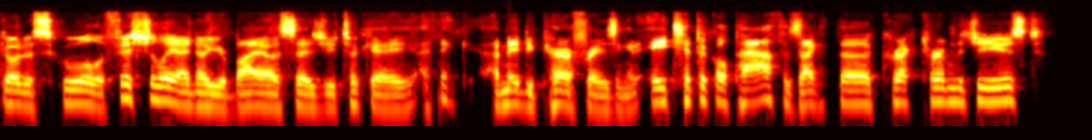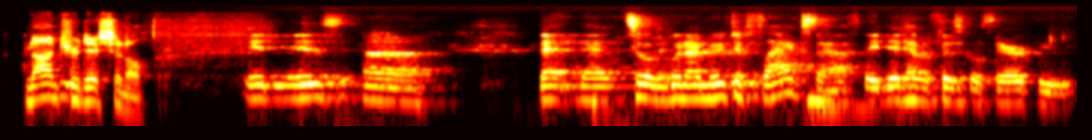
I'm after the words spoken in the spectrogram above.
go to school officially? I know your bio says you took a, I think I may be paraphrasing, an atypical path. Is that the correct term that you used? non-traditional it is uh, that that so when i moved to flagstaff they did have a physical therapy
